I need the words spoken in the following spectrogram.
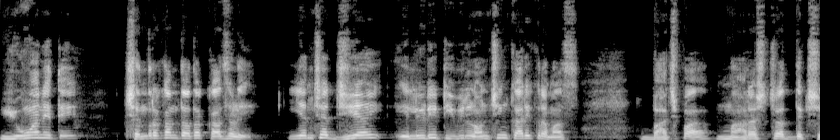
युवा नेते चंद्रकांतदादा काजळे यांच्या जी आय एल ई डी टी व्ही लॉन्चिंग कार्यक्रमास भाजपा महाराष्ट्र अध्यक्ष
